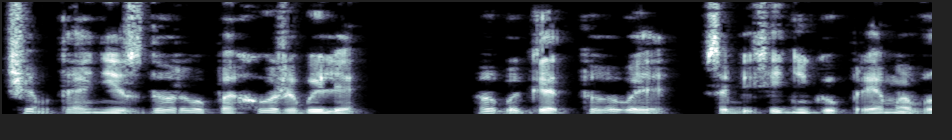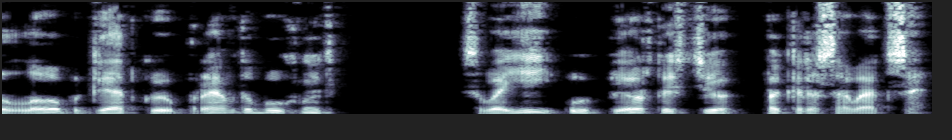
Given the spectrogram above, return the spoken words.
Чем-то они здорово похожи были. Оба готовы собеседнику прямо в лоб гадкую правду бухнуть, своей упертостью покрасоваться.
